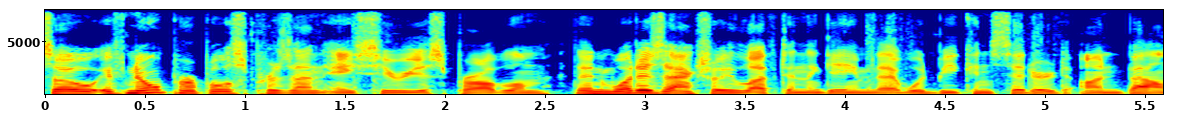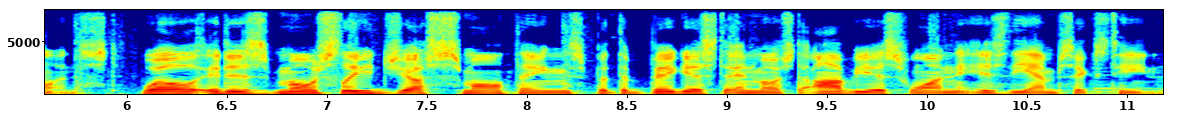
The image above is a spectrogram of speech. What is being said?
So if no purples present a serious problem, then what is actually left in the game that would be considered unbalanced? Well, it is mostly just small things, but the biggest and most obvious one is the M16.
